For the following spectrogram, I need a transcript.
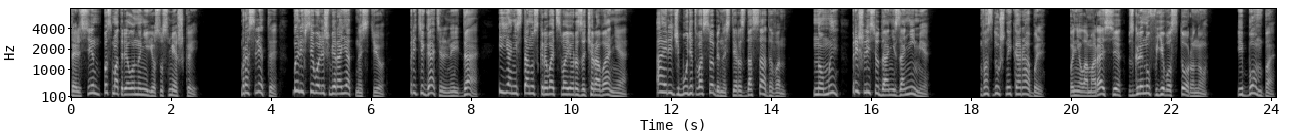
Тельсин посмотрела на нее с усмешкой. «Браслеты были всего лишь вероятностью. Притягательной, да, и я не стану скрывать свое разочарование. Айрич будет в особенности раздосадован. Но мы пришли сюда не за ними». «Воздушный корабль», — поняла Марасси, взглянув в его сторону. «И бомба,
